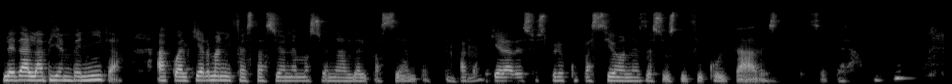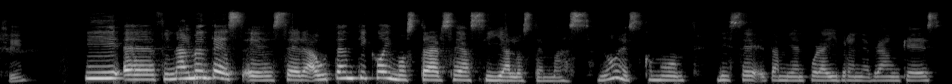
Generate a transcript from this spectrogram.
le da la bienvenida a cualquier manifestación emocional del paciente, a cualquiera de sus preocupaciones, de sus dificultades, etc. Sí. Y eh, finalmente es ser auténtico y mostrarse así a los demás, ¿no? Es como dice también por ahí Brené Brown, que es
